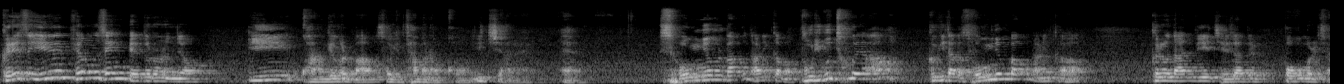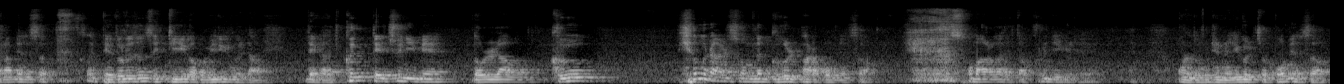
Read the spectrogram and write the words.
그래서 일평생 베드로는요 이 광경을 마음속에 담아놓고 있지 않아요. 예. 성령을 받고 나니까 막 불이 붙은 거야. 거기다가 성령 받고 나니까 그리고 난 뒤에 제자들 복음을 전하면서 베드로전서 뒤에 가 보면 이런 걸 나와. 내가 그때 주님의 놀라운 그 형언할 수 없는 그걸 바라보면서 소망을 가졌다고 그런 얘기를 해요. 오늘도 우리는 이걸 좀 보면서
